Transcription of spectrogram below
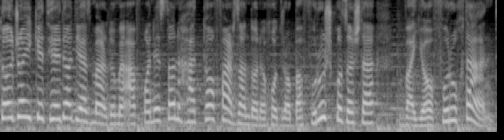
تا جایی که تعدادی از مردم افغانستان حتی فرزندان خود را به فروش گذاشته و یا فروختند.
